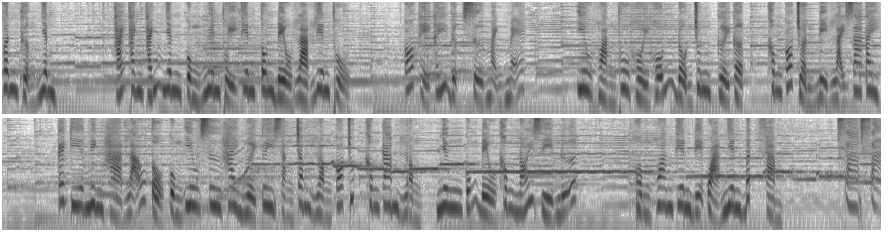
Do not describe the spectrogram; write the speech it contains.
vân thượng nhân, Thái Thanh Thánh Nhân cùng Nguyên Thủy Thiên Tôn đều là liên thủ. Có thể thấy được sự mạnh mẽ. Yêu Hoàng thu hồi hốn độn chung cười cợt, Không có chuẩn bị lại ra tay. Cái kia Minh Hà Lão Tổ cùng yêu sư hai người tuy rằng trong lòng có chút không cam lòng, Nhưng cũng đều không nói gì nữa. Hồng hoang thiên địa quả nhiên bất phàm. Xa xa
